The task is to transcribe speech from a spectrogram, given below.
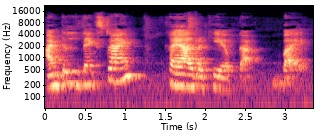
Until next time, khayal rakhiye apna. Bye.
